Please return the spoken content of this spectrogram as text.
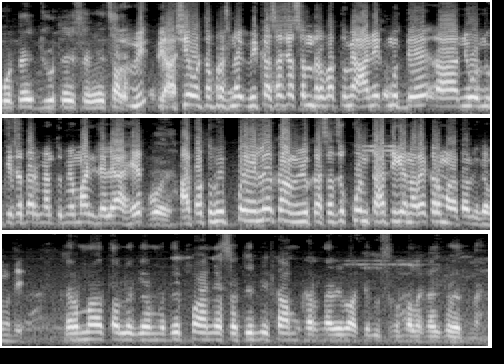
खोट आहे झूट आहे सगळे चालू वि- शेवटचा प्रश्न आहे. विकासाच्या संदर्भात तुम्ही अनेक मुद्दे अं, निवडणुकीच्या दरम्यान तुम्ही मांडलेले आहेत. होय. आता तुम्ही पहिलं काम विकासाचं कोणतं हाती घेणार आहे करमाळा तालुक्यामध्ये? करमाळा तालुक्यामध्ये पाण्यासाठी मी काम करणारे बाकी दुसरं मला काही कळत नाही.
